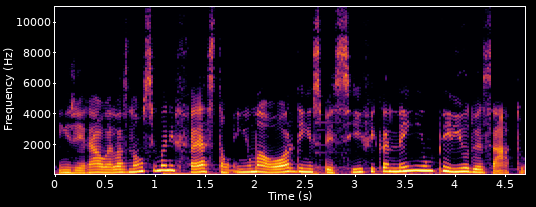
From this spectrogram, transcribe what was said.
Em geral, elas não se manifestam em uma ordem específica nem em um período exato.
